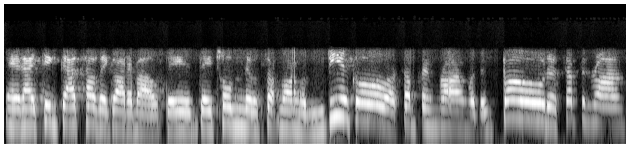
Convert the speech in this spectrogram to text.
And I think that's how they got him out. They they told him there was something wrong with his vehicle or something wrong with his boat or something wrong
